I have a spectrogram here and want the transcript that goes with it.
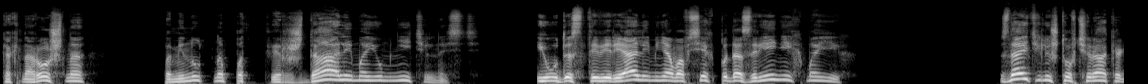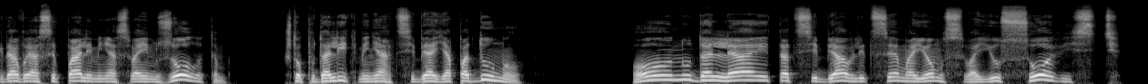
как нарочно, поминутно подтверждали мою мнительность и удостоверяли меня во всех подозрениях моих? Знаете ли, что вчера, когда вы осыпали меня своим золотом, чтоб удалить меня от себя, я подумал, он удаляет от себя в лице моем свою совесть,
